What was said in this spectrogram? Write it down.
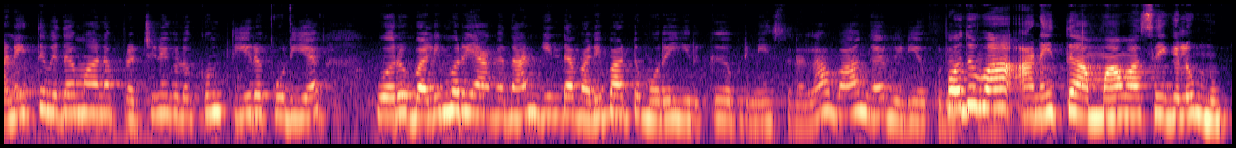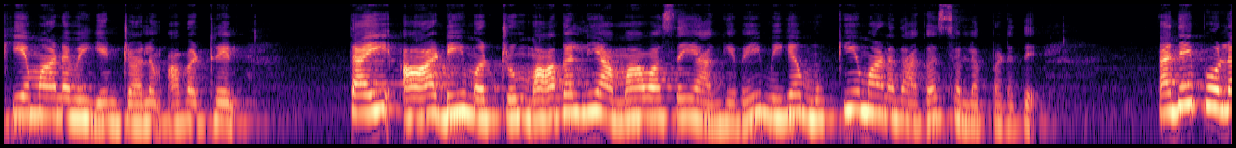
அனைத்து விதமான பிரச்சனைகளுக்கும் தீரக்கூடிய ஒரு வழிமுறையாக தான் இந்த வழிபாட்டு முறை இருக்குது அப்படின்னே சொல்லலாம். வாங்க வீடியோ பொதுவாக அனைத்து அமாவாசைகளும் முக்கியமானவை என்றாலும் அவற்றில் தை ஆடி மற்றும் மாகல்ய அமாவாசை ஆகியவை மிக முக்கியமானதாக சொல்லப்படுது. அதே போல்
